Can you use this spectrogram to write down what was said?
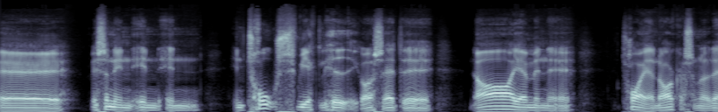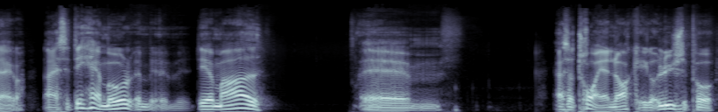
øh, med sådan en, en, en, en trosvirkelighed, ikke også, at, øh, nå, jamen, øh, tror jeg nok, og sådan noget der, ikke? Nej, altså det her mål, øh, det er meget, øh, altså tror jeg nok, ikke? Og lyset på,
